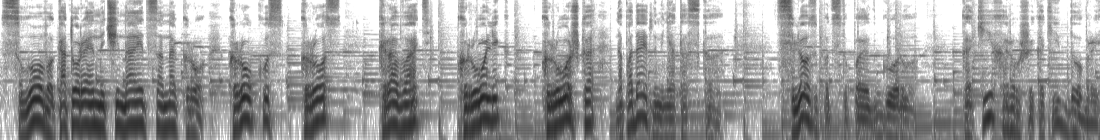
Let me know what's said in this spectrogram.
слово, которое начинается на кро. Крокус, кросс, кровать, кролик, крошка. Нападает на меня тоска. Слезы подступают к горлу. Какие хорошие, какие добрые.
